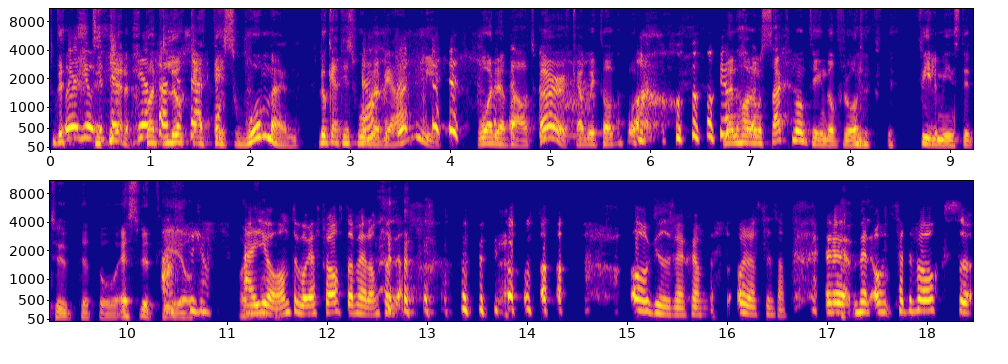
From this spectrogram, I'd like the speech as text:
Det, jag det. jag- jag But look jag at this woman! Look at this woman behind me! What about her? Can we talk more? Men har de sagt någonting då från Filminstitutet och SVT? Alltså, Och, jag, nej, jag har inte vågat prata med dem sedan dess. Åh gud vad jag skämdes. Åh det var pinsamt. Eh, Men och, för det var också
